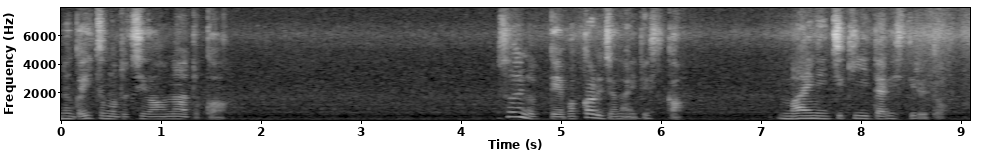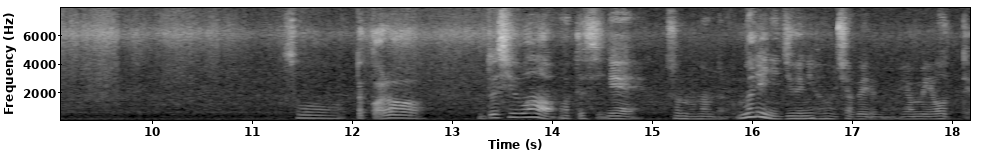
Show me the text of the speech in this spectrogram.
なんかいつもと違うなとかそういうのってわかるじゃないですか。毎日聞いたりしてると。そうだから私は私でそのなんだろう無理に12分喋るのをやめようって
